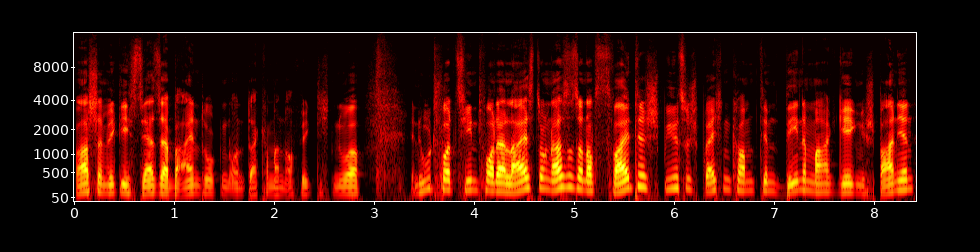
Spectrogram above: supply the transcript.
war schon wirklich sehr, sehr beeindruckend und da kann man auch wirklich nur den Hut vorziehen vor der Leistung. Lass uns dann aufs zweite Spiel zu sprechen kommen, dem Dänemark gegen Spanien.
